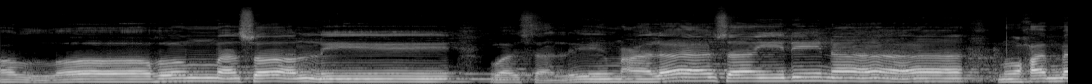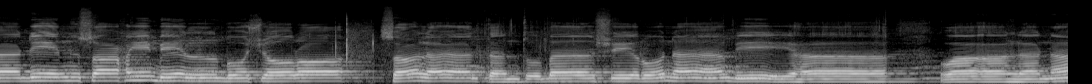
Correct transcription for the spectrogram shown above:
اللهم صل وسلم على سيدنا محمد صاحب البشرى. صلاة تبشرنا بها وأهلنا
